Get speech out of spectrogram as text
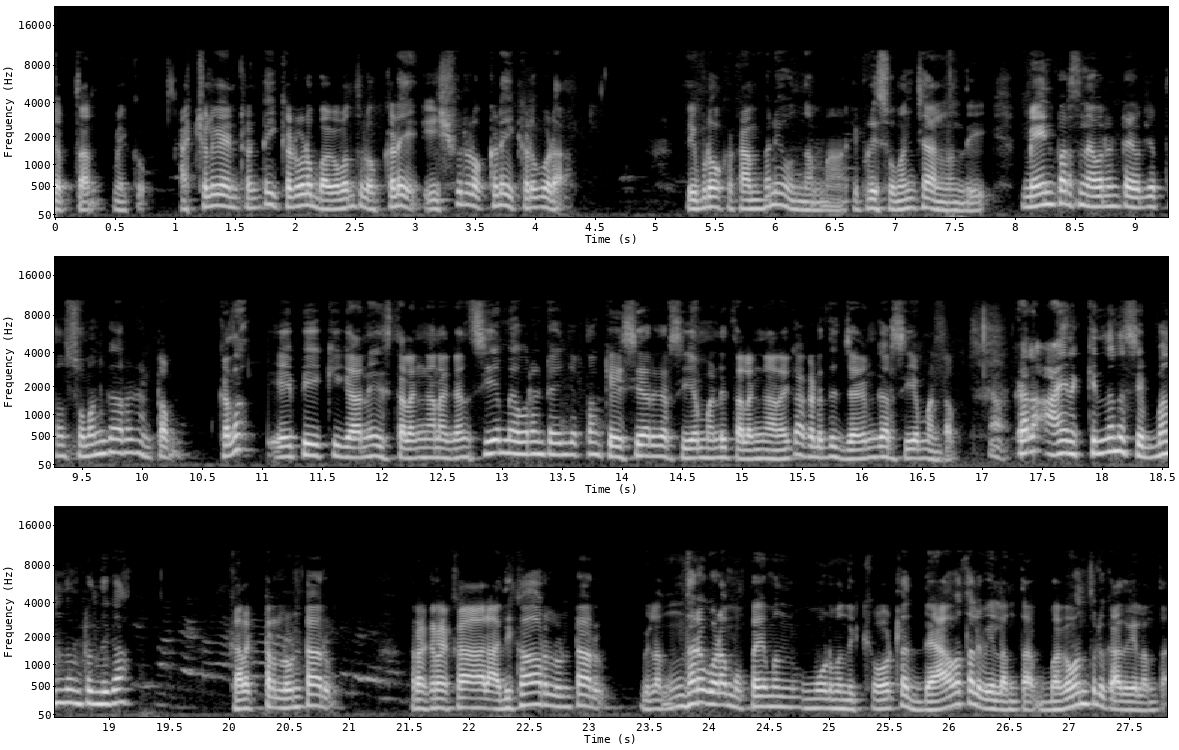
చెప్తాను మీకు. యాక్చువల్గా ఏంటంటే ఇక్కడ కూడా భగవంతుడు ఒక్కడే ఈశ్వరుడు ఒక్కడే ఇక్కడ కూడా. ఇప్పుడు ఒక కంపెనీ ఉందమ్మా. ఇప్పుడు ఈ సుమన్ ఛానల్ ఉంది. మెయిన్ పర్సన్ ఎవరంటే ఎవరు చెప్తాం సుమన్ గారు అని అంటాం. కదా? ఏపీకి కానీ తెలంగాణ కానీ సీఎం ఎవరంటే ఏం చెప్తాం? కేసీఆర్ గారు సీఎం అండి తెలంగాణకి అక్కడైతే జగన్ గారు సీఎం అంటాం. కానీ ఆయన కిందన సిబ్బంది ఉంటుందిగా. కలెక్టర్లు ఉంటారు రకరకాల అధికారులు ఉంటారు. వీళ్ళందరూ కూడా ముప్పై మంది మూడు మంది కోట్ల దేవతలు వీళ్ళంతా భగవంతుడు కాదు వీళ్ళంతా.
